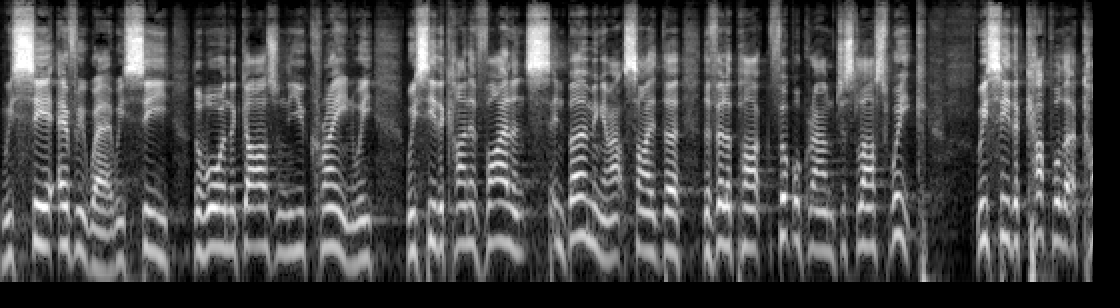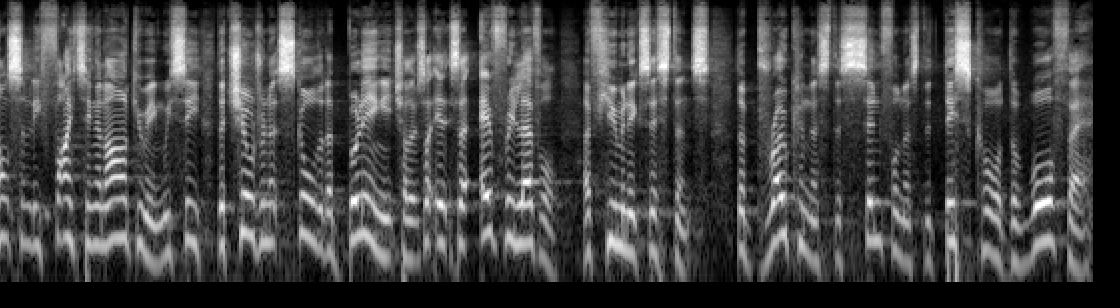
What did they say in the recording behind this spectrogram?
We see it everywhere. We see the war in the Gaza and the Ukraine. We, we see the kind of violence in Birmingham outside the, the Villa Park football ground just last week. We see the couple that are constantly fighting and arguing. We see the children at school that are bullying each other. It's, it's at every level of human existence the brokenness, the sinfulness, the discord, the warfare.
